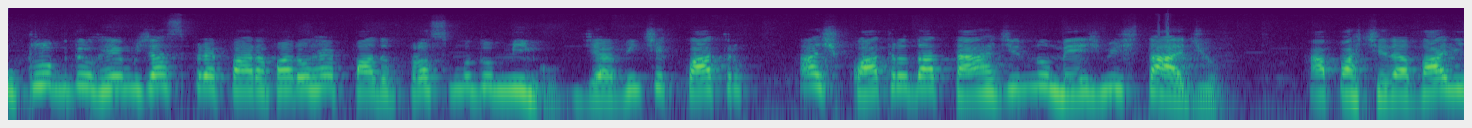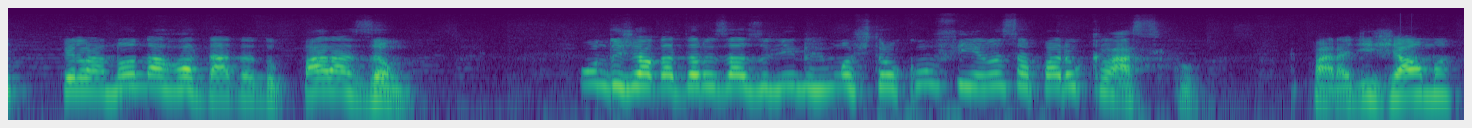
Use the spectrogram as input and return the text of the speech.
o Clube do Remo já se prepara para o repado próximo domingo, dia 24, às 4 da tarde, no mesmo estádio. A partida vale pela nona rodada do Parazão. Um dos jogadores azulinos mostrou confiança para o clássico. Para Djalma,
